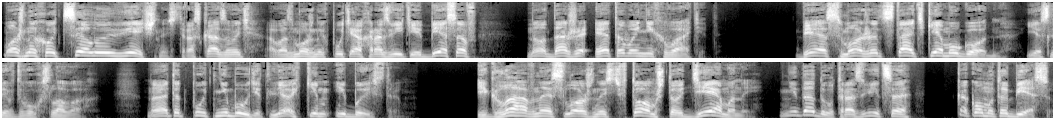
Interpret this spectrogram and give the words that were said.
Можно хоть целую вечность рассказывать о возможных путях развития бесов, но даже этого не хватит. Бес может стать кем угодно, если в двух словах. Но этот путь не будет легким и быстрым. И главная сложность в том, что демоны не дадут развиться какому-то бесу.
